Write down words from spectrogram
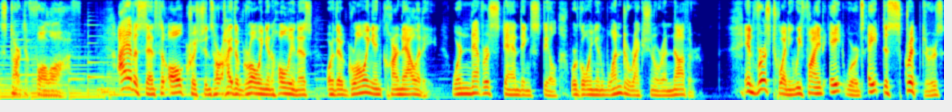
start to fall off. I have a sense that all Christians are either growing in holiness or they're growing in carnality. We're never standing still, we're going in one direction or another. In verse 20, we find eight words, eight descriptors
